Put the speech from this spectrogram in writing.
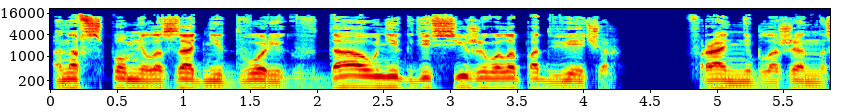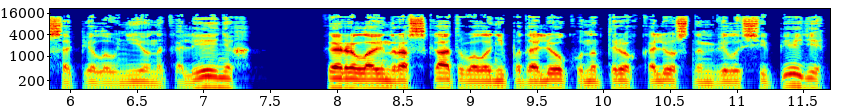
Она вспомнила задний дворик в Дауне, где сиживала под вечер. Франни блаженно сопела у нее на коленях, Кэролайн раскатывала неподалеку на трехколесном велосипеде,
